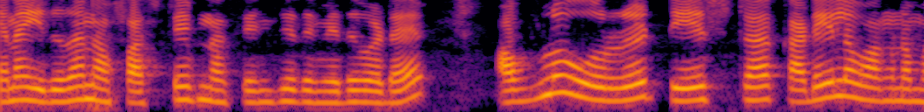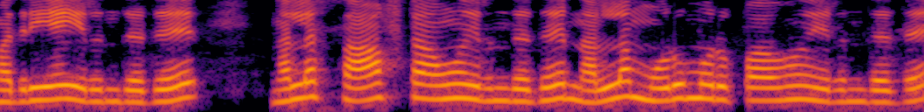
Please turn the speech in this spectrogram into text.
ஏன்னா இதுதான் நான் ஃபஸ்ட் டைம் நான் செஞ்சது மெதுவடை. அவ்வளோ ஒரு டேஸ்ட்டாக கடையில் வாங்கின மாதிரியே இருந்தது. நல்லா சாஃப்டாகவும் இருந்தது. நல்ல முறுமுறுப்பாகவும் இருந்தது.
